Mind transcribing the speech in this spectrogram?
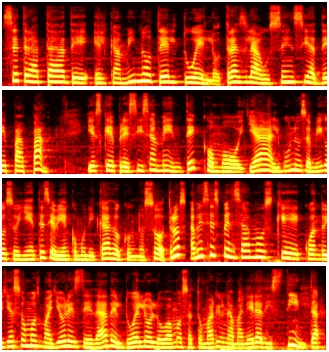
se trata de el camino del duelo tras la ausencia de papá. Y es que precisamente como ya algunos amigos oyentes se habían comunicado con nosotros, a veces pensamos que cuando ya somos mayores de edad el duelo lo vamos a tomar de una manera distinta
